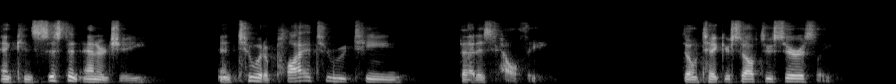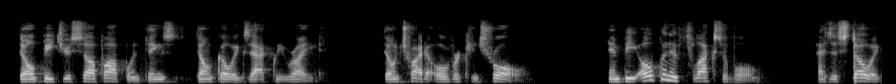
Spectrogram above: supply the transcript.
and consistent energy. And two, it apply it to routine that is healthy. Don't take yourself too seriously. Don't beat yourself up when things don't go exactly right. Don't try to over control. And be open and flexible, as a Stoic,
